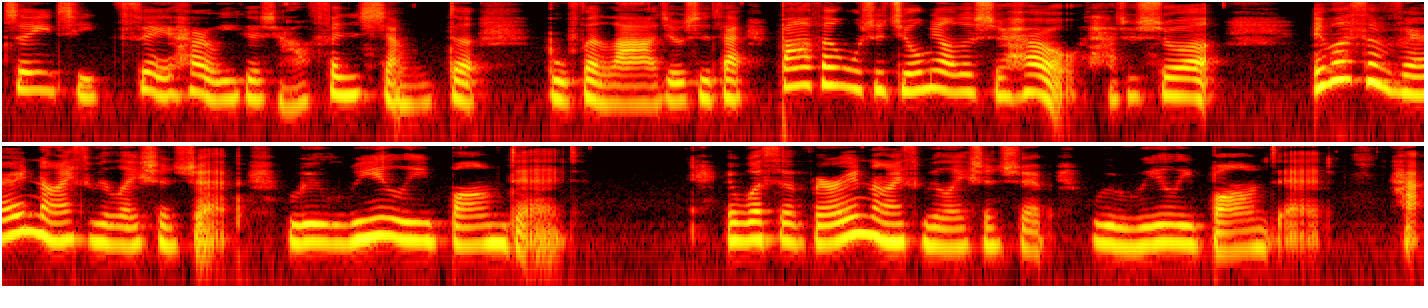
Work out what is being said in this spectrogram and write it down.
这一集最后一个想要分享的部分啦，就是在八分五十九秒的时候，他就说：“It was a very nice relationship. We really bonded. It was a very nice relationship. We really bonded.” 好，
